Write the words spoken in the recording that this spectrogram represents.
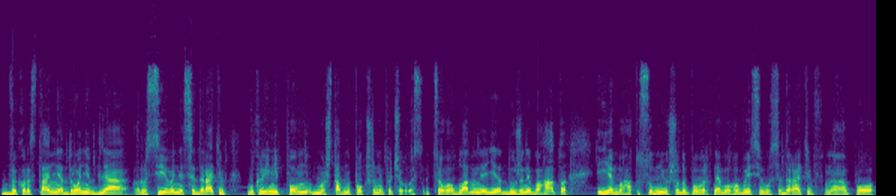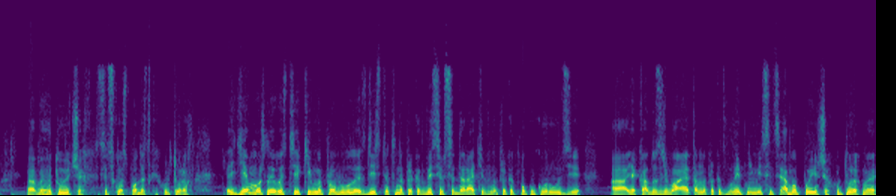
використання дронів для розсіювання сидератів в Україні повномасштабно поки що не почалося. Цього обладнання є дуже небагато, і є багато сумнівів щодо поверхневого висіву сидератів на по е, вегетуючих сільськогосподарських культурах. Є можливості, які ми пробували здійснювати, наприклад, висів сидератів, наприклад, по кукурудзі, яка дозріває там, наприклад, в липні місяці, або по інших культурах ми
